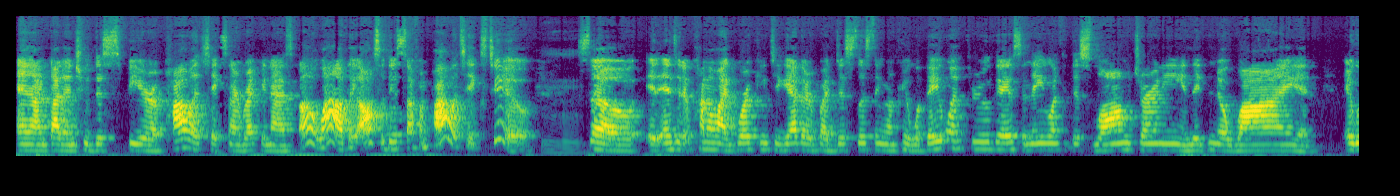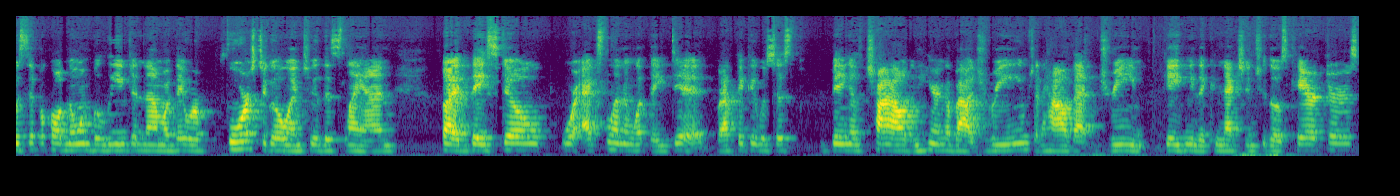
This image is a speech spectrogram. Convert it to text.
and I got into this sphere of politics, and I recognized, oh, wow, they also did stuff in politics too. Mm-hmm. So it ended up kind of like working together, but just listening, okay, well, they went through this and they went through this long journey and they didn't know why. And it was difficult. No one believed in them, or they were forced to go into this land but they still were excellent in what they did. But I think it was just being a child and hearing about dreams and how that dream gave me the connection to those characters.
